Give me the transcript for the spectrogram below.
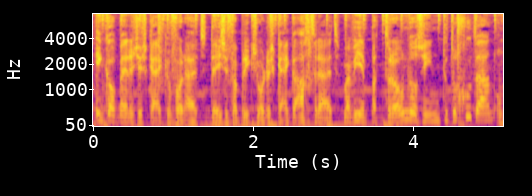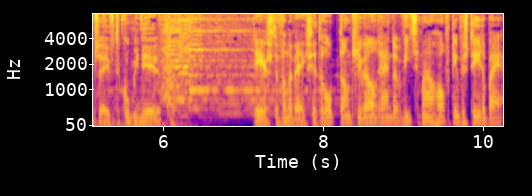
Inkoopmanagers kijken vooruit, deze fabrieksorders kijken achteruit. Maar wie een patroon wil zien, doet er goed aan om ze even te combineren. De eerste van de week zit erop. Dankjewel, Reinder Wietsma, hoofdinvesteren bij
